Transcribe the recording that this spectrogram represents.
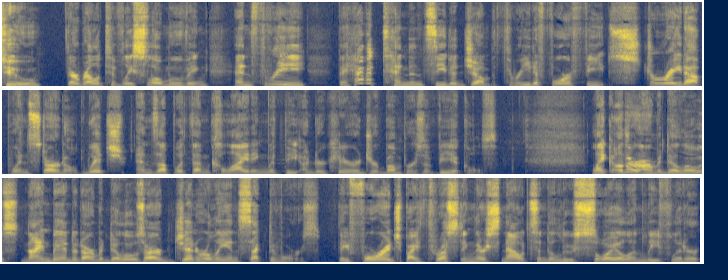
Two, they're relatively slow moving. And three, they have a tendency to jump three to four feet straight up when startled, which ends up with them colliding with the undercarriage or bumpers of vehicles. Like other armadillos, nine banded armadillos are generally insectivores. They forage by thrusting their snouts into loose soil and leaf litter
